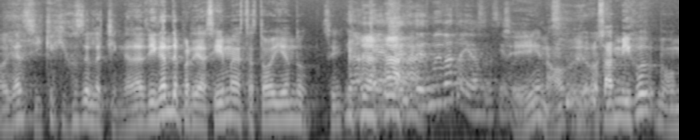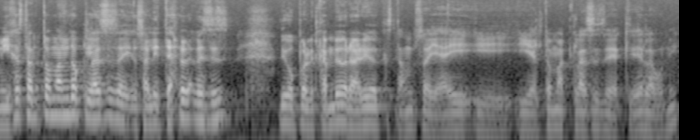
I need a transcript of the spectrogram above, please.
Oigan, sí, que hijos de la chingada. Digan de perdida, sí, maestra, estoy oyendo. Sí. No, es, es muy batalloso. ¿sí? Sí, no, o sea, mi hijo o mi hija están tomando clases, ahí, o sea, literal, a veces, digo, por el cambio de horario de que estamos allá y, y, y él toma clases de aquí de la uni,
